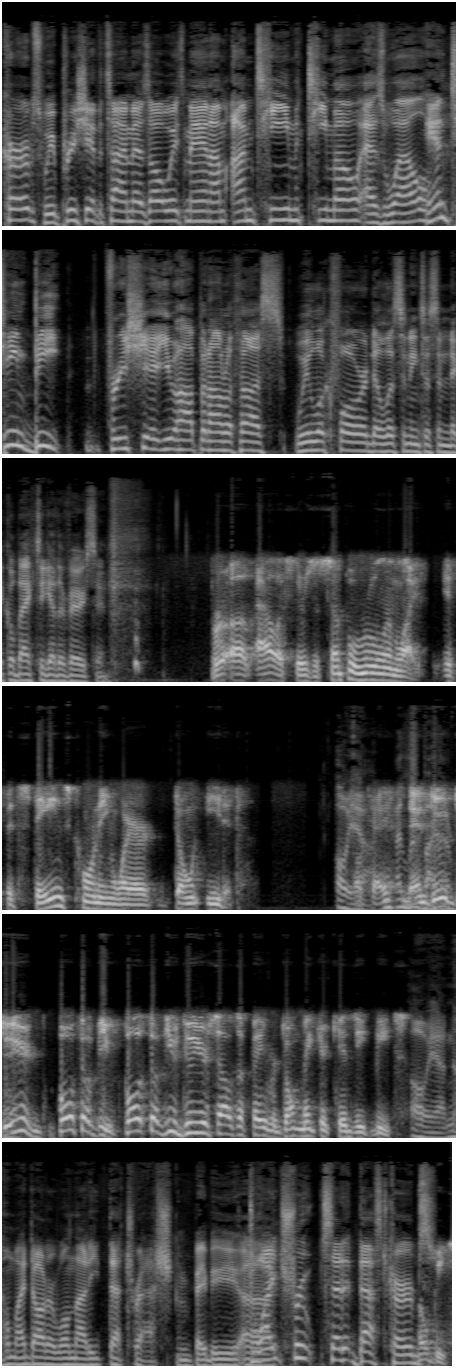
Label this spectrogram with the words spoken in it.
Curbs, we appreciate the time as always, man. I'm I'm Team Timo as well. And Team Beat. Appreciate you hopping on with us. We look forward to listening to some Nickelback together very soon. Bro, uh, Alex, there's a simple rule in life. If it stains Corningware, don't eat it. Oh yeah. Okay. And do do your both of you both of you do yourselves a favor. Don't make your kids eat beets. Oh yeah. No, my daughter will not eat that trash. Baby uh, Dwight Schrute said it best. Curbs. No beets.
